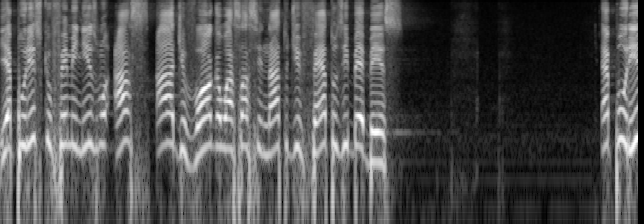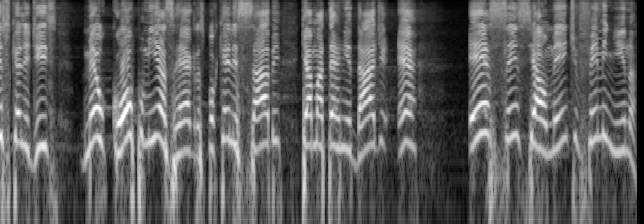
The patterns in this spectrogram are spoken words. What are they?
E é por isso que o feminismo advoga o assassinato de fetos e bebês. É por isso que ele diz: meu corpo, minhas regras, porque ele sabe que a maternidade é essencialmente feminina.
